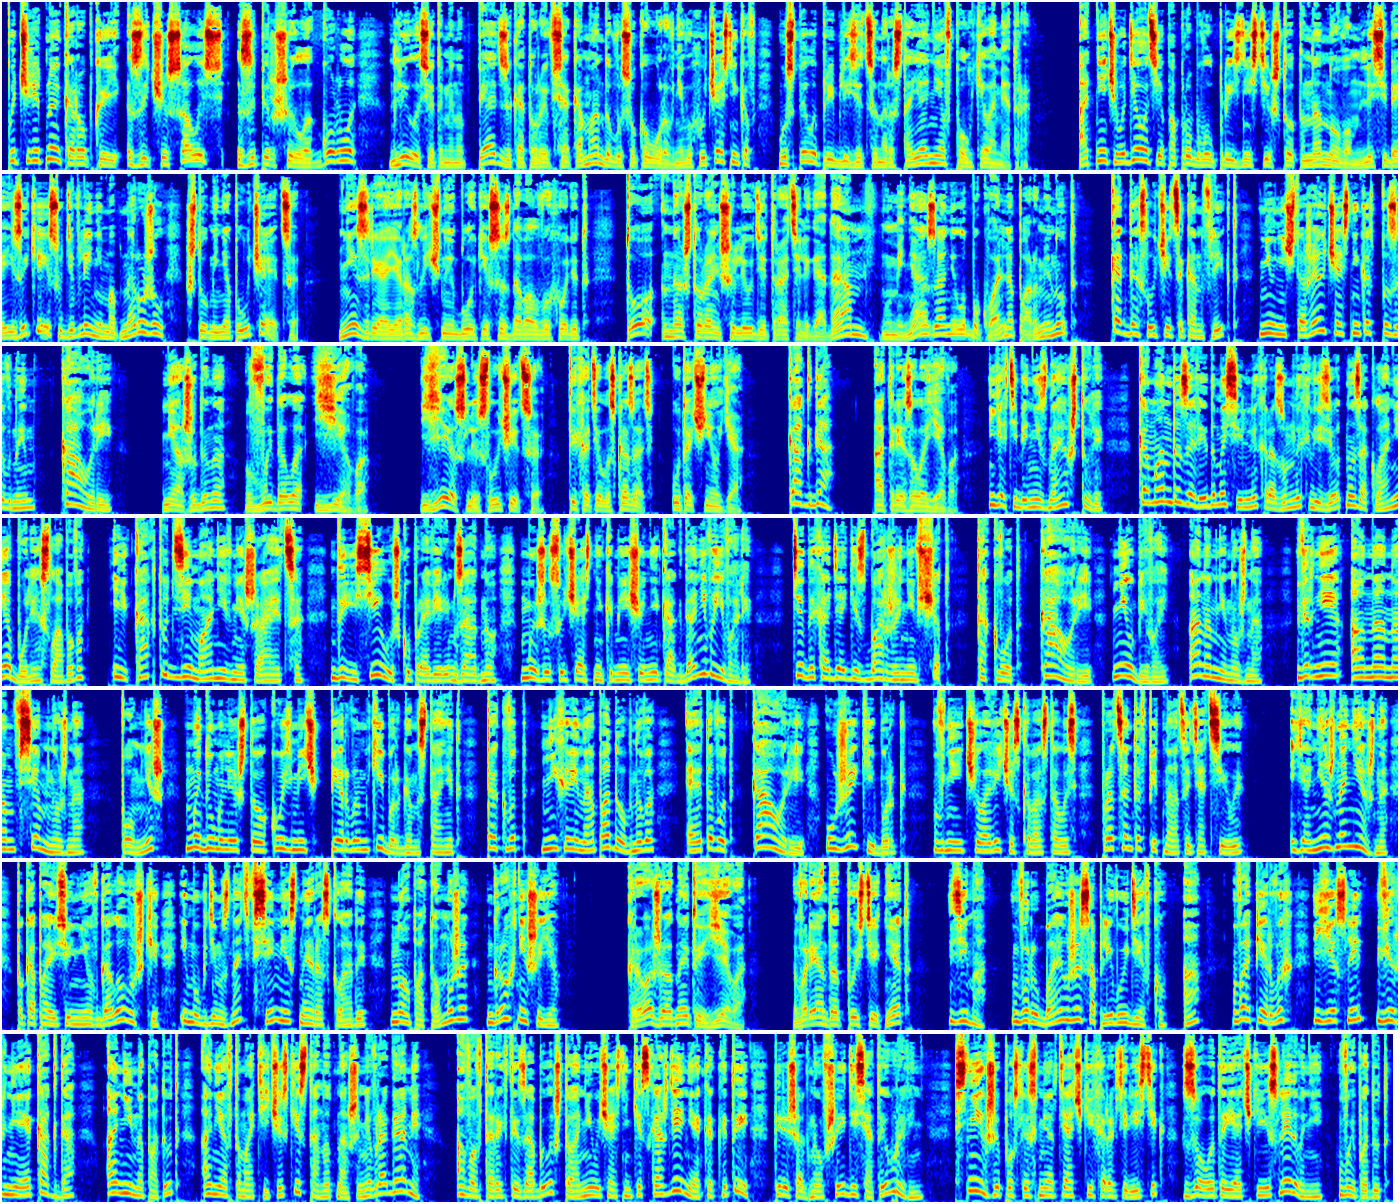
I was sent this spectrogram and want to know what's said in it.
Под черепной коробкой зачесалась, запершила горло. Длилось это минут пять, за которые вся команда высокоуровневых участников успела приблизиться на расстояние в полкилометра. От нечего делать я попробовал произнести что-то на новом для себя языке и с удивлением обнаружил, что у меня получается. Не зря я различные блоки создавал, выходит. То, на что раньше люди тратили года, у меня заняло буквально пару минут. Когда случится конфликт, не уничтожай участника с позывным «Каури», Неожиданно выдала Ева. «Если случится, ты хотела сказать», — уточнил я. «Когда?» — отрезала Ева. «Я тебе не знаю, что ли? Команда заведомо сильных разумных везет на заклание более слабого. И как тут зима не вмешается? Да и силушку проверим заодно. Мы же с участниками еще никогда не воевали. Те доходяги с баржи не в счет. Так вот, Каори не убивай, она мне нужна. Вернее, она нам всем нужна. Помнишь, мы думали, что Кузьмич первым киборгом станет. Так вот, ни хрена подобного. Это вот Каори уже киборг. В ней человеческого осталось процентов 15 от силы. Я нежно-нежно покопаюсь у нее в головушке, и мы будем знать все местные расклады. Ну а потом уже грохнешь ее». «Кровожадная ты, Ева. Вариант отпустить нет?» «Зима, вырубай уже сопливую девку, а?» Во-первых, если, вернее, когда они нападут, они автоматически станут нашими врагами. А во-вторых, ты забыл, что они участники схождения, как и ты, перешагнувшие десятый уровень. С них же после смерти очки характеристик, золото и очки исследований выпадут».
